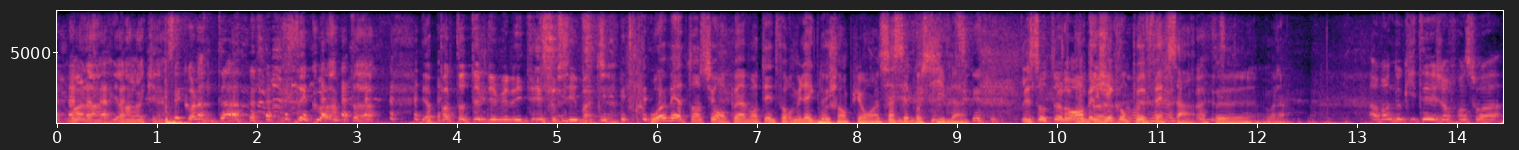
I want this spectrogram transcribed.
voilà, il y en aura qu'un. C'est Colanta C'est Colanta. Il n'y a pas de totem d'immunité sur ces matchs. Ouais, mais attention, on peut inventer une formule avec deux champions. hein. Ça, c'est possible. hein. Les sauteurs En. Belgique, on peut faire ça. On peut, voilà. Avant de nous quitter, Jean-François,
